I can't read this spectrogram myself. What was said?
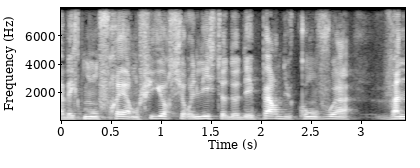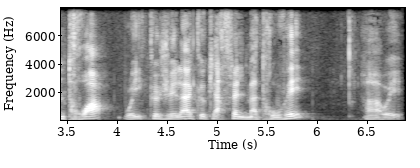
Avec mon frère, on figure sur une liste de départ du convoi 23, oui, que j'ai là, que Klarsfeld m'a trouvé. Ah oui.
